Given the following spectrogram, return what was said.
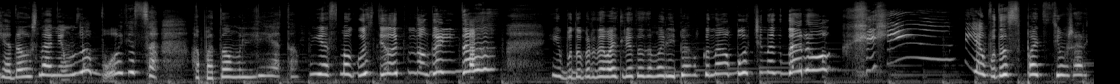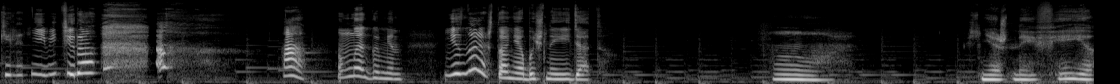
Я должна о нем заботиться, а потом летом я смогу сделать много льда и буду продавать лед этого ребенка на обочинах дорог. Я буду спать с ним в жаркие летние вечера. А, Мегумин, не знаю, что они обычно едят? Хм... Снежные феи...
